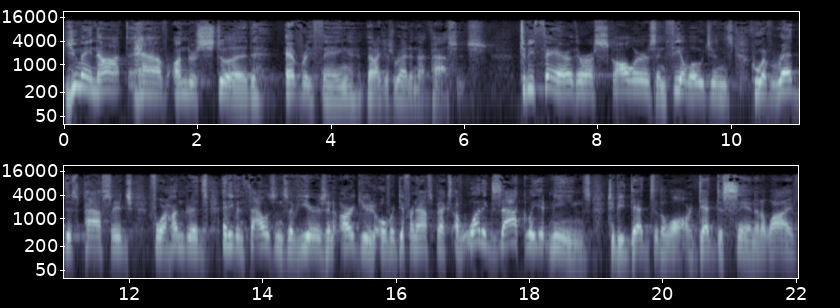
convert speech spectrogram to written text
You may not have understood everything that I just read in that passage. To be fair, there are scholars and theologians who have read this passage for hundreds and even thousands of years and argued over different aspects of what exactly it means to be dead to the law or dead to sin and alive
